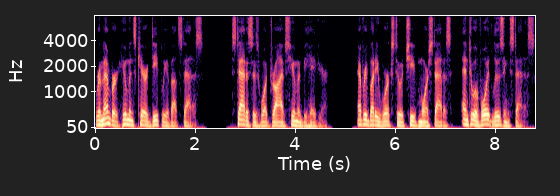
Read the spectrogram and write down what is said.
Remember, humans care deeply about status. Status is what drives human behavior. Everybody works to achieve more status, and to avoid losing status.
